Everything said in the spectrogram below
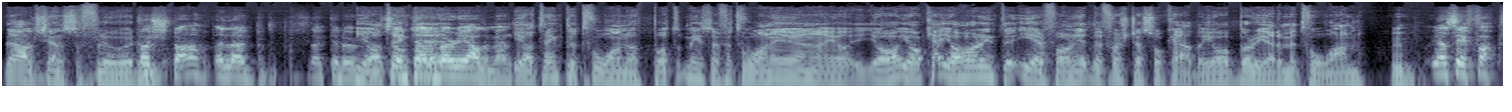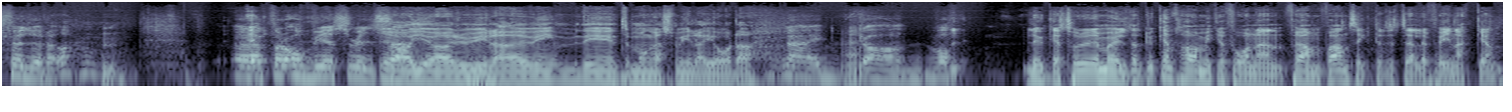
där allt känns så fluid. Första, eller snackar du Jag tänkte- Caliber i allmänt? Jag tänkte tvåan uppåt åtminstone för tvåan är ju en, jag, jag, jag, kan, jag har inte erfarenhet med första så Calibur. Jag började med tvåan. Jag ser fuck 4. Mm. Eh, för obvious reason. Ja, jag, du gillar, det är inte många som gillar Yoda. Nej, god. Vad Lukas, tror du det är möjligt att du kan ta mikrofonen framför ansiktet istället för i nacken?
